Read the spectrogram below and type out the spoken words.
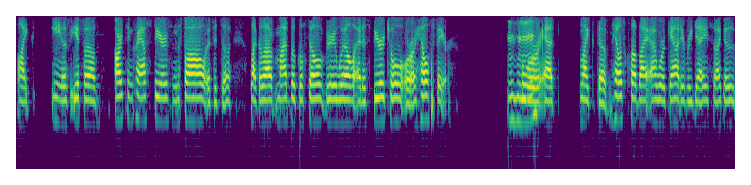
Like, you know, if, if um, arts and crafts fairs in the fall, if it's a like a lot of my book will sell very well at a spiritual or a health fair Mm-hmm. or at like the health club I, I work out every day. So I go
